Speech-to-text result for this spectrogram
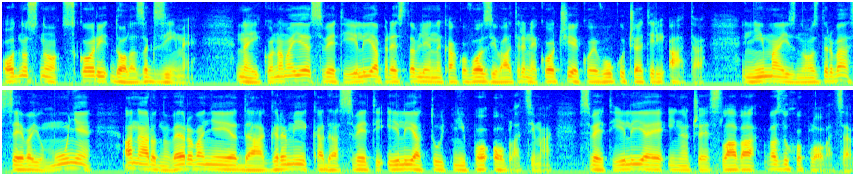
odnosno skori dolazak zime. Na ikonama je Sveti Ilija predstavljen kako vozi vatrene kočije koje vuku četiri ata. Njima iz nozdrva sevaju munje, a narodno verovanje je da grmi kada Sveti Ilija tutnji po oblacima. Sveti Ilija je inače slava vazduhoplovaca.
